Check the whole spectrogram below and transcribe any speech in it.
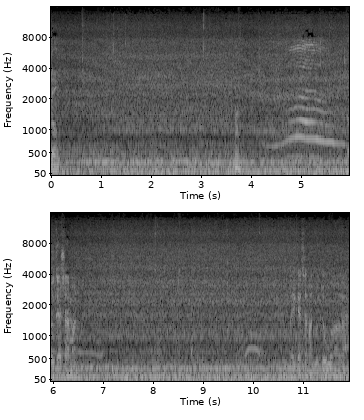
good Ừ. thử cá salmon đây cá salmon của chú làm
